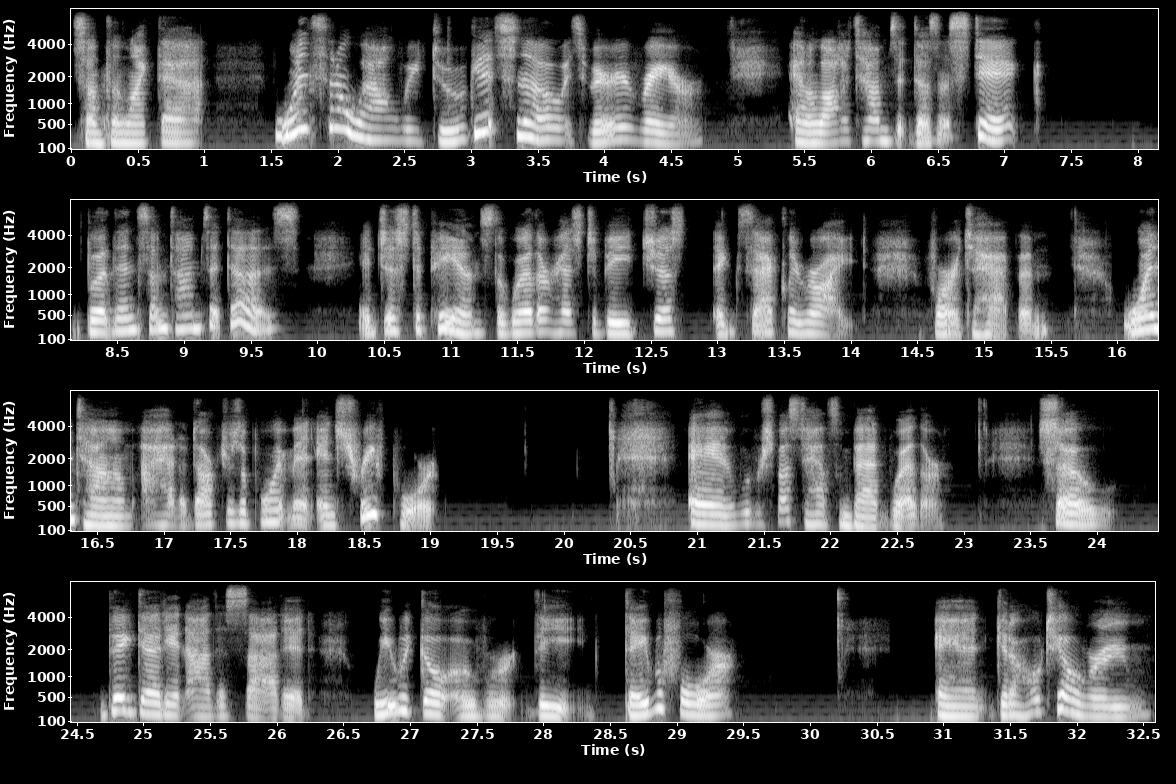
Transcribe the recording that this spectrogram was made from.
something like that. Once in a while, we do get snow. It's very rare. And a lot of times it doesn't stick, but then sometimes it does. It just depends. The weather has to be just exactly right for it to happen. One time I had a doctor's appointment in Shreveport, and we were supposed to have some bad weather. So Big Daddy and I decided we would go over the day before and get a hotel room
